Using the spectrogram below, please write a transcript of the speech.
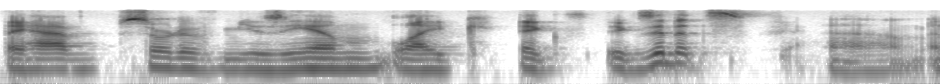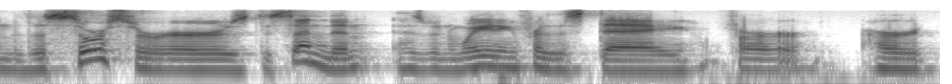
They have sort of museum like ex- exhibits, um, and the sorcerer's descendant has been waiting for this day for her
